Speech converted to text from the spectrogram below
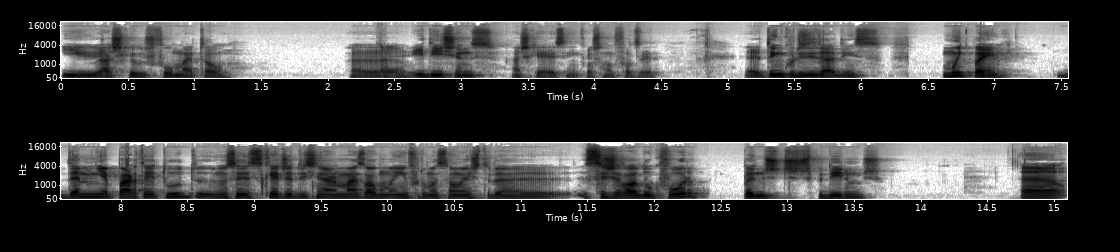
e acho que é os Full Metal uh, editions, acho que é assim que eles estão a fazer. Uh, tenho curiosidade nisso. Muito bem, da minha parte é tudo. Não sei se queres adicionar mais alguma informação extra, seja lá do que for, para nos despedirmos. Uh,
